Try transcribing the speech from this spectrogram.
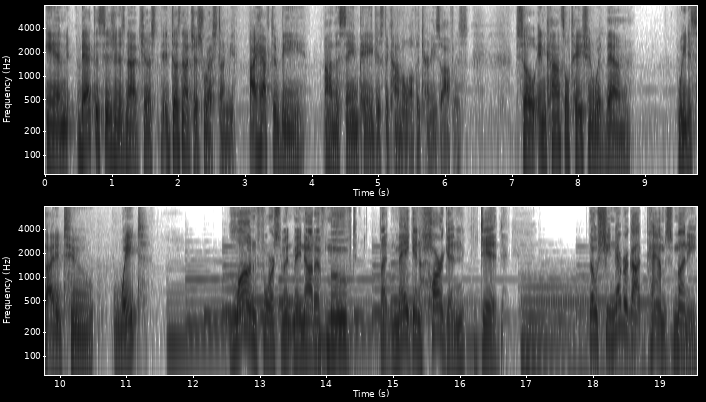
And that decision is not just, it does not just rest on me. I have to be on the same page as the Commonwealth Attorney's Office. So, in consultation with them, we decided to wait. Law enforcement may not have moved, but Megan Hargan did. Though she never got Pam's money,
